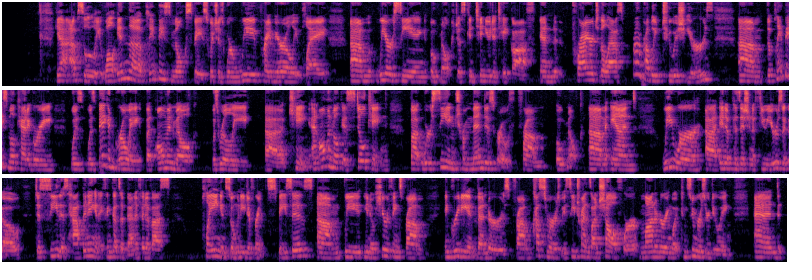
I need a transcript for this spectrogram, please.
yeah, absolutely. Well, in the plant based milk space, which is where we primarily play, um, we are seeing oat milk just continue to take off. And prior to the last probably two ish years, um, the plant based milk category was was big and growing, but almond milk was really uh, king, and almond milk is still king. But we're seeing tremendous growth from oat milk, um, and we were uh, in a position a few years ago to see this happening. And I think that's a benefit of us playing in so many different spaces. Um, we, you know, hear things from ingredient vendors, from customers. We see trends on shelf. We're monitoring what consumers are doing. And,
